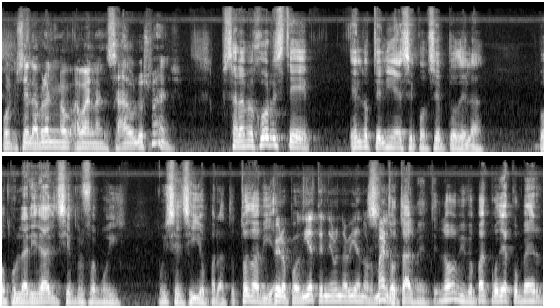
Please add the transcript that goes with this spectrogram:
porque se le habrán ab- abalanzado los fans. Pues a lo mejor este, él no tenía ese concepto de la popularidad y siempre fue muy, muy sencillo para todo. Todavía. Pero podía tener una vida normal. Totalmente. No, mi papá podía comer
